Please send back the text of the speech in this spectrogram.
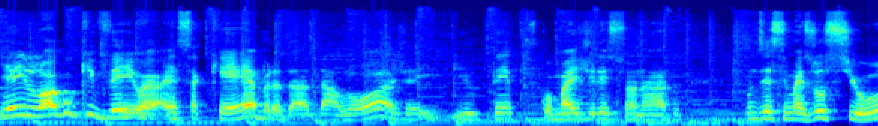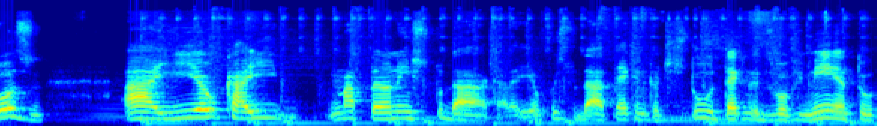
E aí, logo que veio essa quebra da, da loja e, e o tempo ficou mais direcionado, vamos dizer assim, mais ocioso, aí eu caí matando em estudar, cara. E eu fui estudar técnica de estudo, técnica de desenvolvimento,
